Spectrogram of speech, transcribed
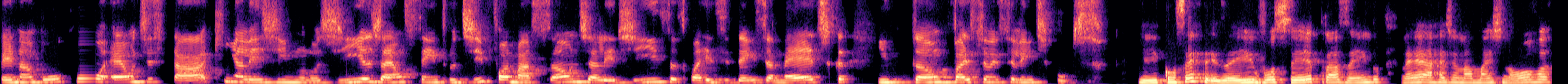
Pernambuco é um destaque em alergia e imunologia, já é um centro de formação de alergistas com a residência médica, então vai ser um excelente curso. E com certeza, e você trazendo né, a regional mais nova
